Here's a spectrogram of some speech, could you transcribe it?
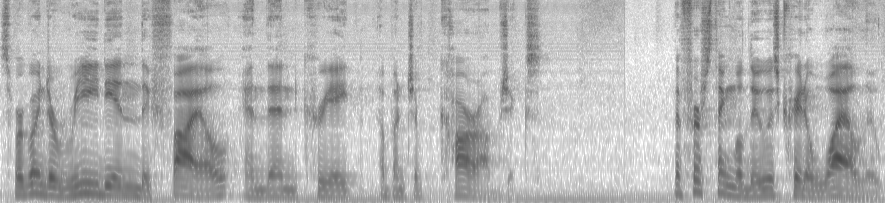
So we're going to read in the file and then create a bunch of car objects. The first thing we'll do is create a while loop.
